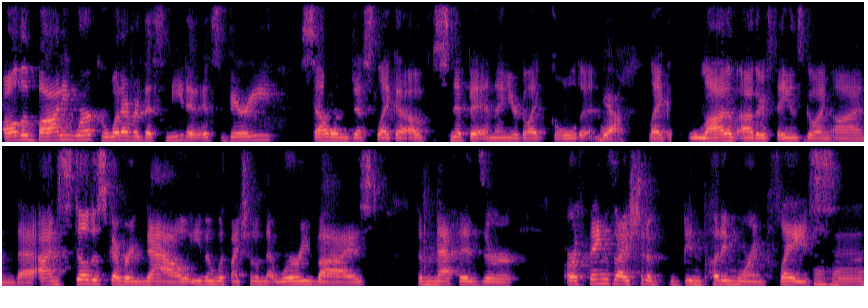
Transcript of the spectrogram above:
all the body work or whatever that's needed. It's very seldom just like a, a, snippet and then you're like golden. Yeah. Like a lot of other things going on that I'm still discovering now, even with my children that were revised, the methods or or things that I should have been putting more in place mm-hmm.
